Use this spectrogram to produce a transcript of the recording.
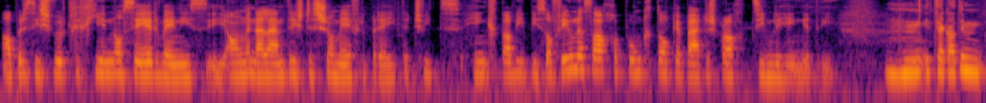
Aber es ist wirklich hier noch sehr wenig. In anderen Ländern ist das schon mehr verbreitet. Die Schweiz hinkt da wie bei so vielen Sachen, punkto Gebärdensprache, ziemlich hinten mhm, Jetzt ja gerade im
